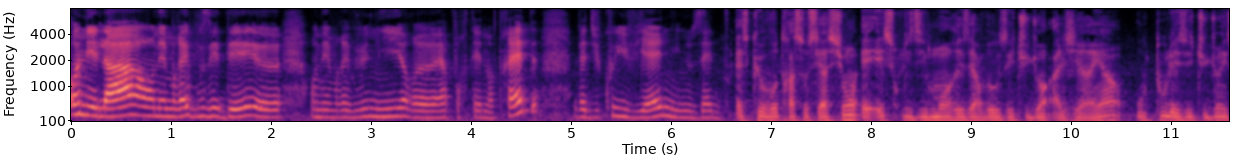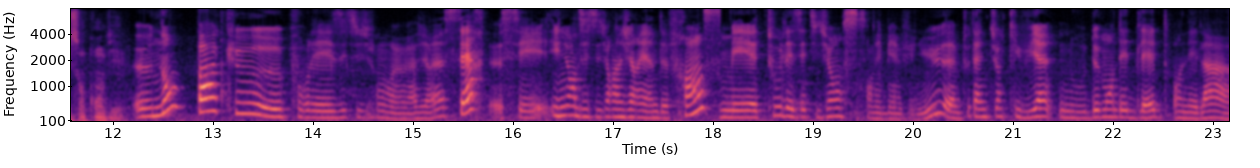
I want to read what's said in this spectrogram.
on est là, on aimerait vous aider, on aimerait venir apporter notre aide. Ben, du coup, ils viennent, ils nous aident. Est-ce que votre association est exclusivement réservée aux étudiants algériens ou tous les étudiants y sont conviés? Non, pas que pour les étudiants algériens. Certes, c'est Union des étudiants algériens de France, mais tous les étudiants sont les bienvenus. Euh, tout un étudiant qui vient nous demander de l'aide, on est là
